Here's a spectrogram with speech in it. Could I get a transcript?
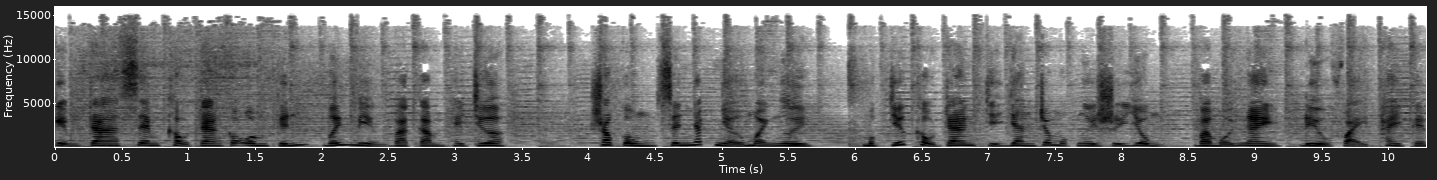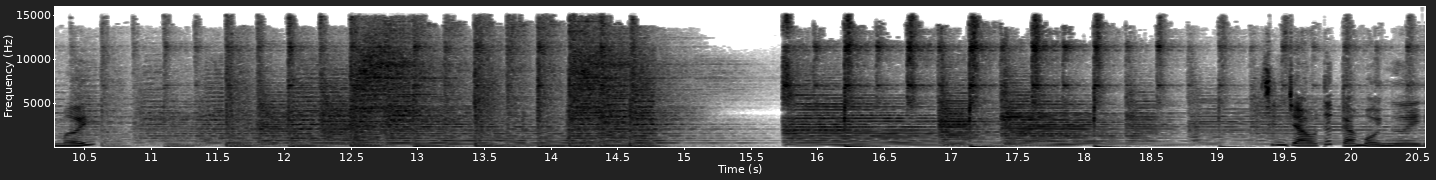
kiểm tra xem khẩu trang có ôm kính với miệng và cầm hay chưa. Sau cùng, xin nhắc nhở mọi người một chiếc khẩu trang chỉ dành cho một người sử dụng và mỗi ngày đều phải thay cây mới. Xin chào tất cả mọi người.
